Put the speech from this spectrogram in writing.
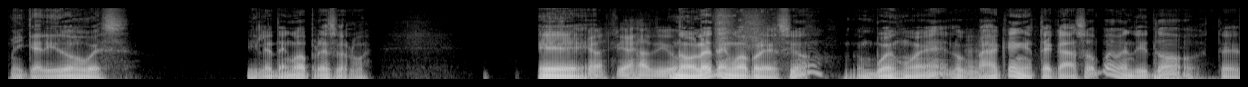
mi querido juez. Y le tengo aprecio al juez. Eh, Gracias a Dios. no le tengo aprecio, un buen juez. Lo que pasa es que en este caso, pues bendito. este,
